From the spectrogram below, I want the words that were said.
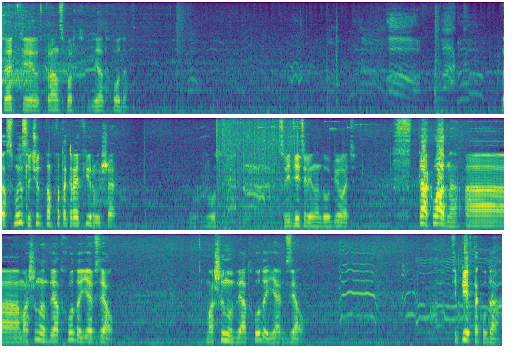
Сядьте в транспорт для отхода. Да в смысле, что ты там фотографируешь, а? Урод. Свидетелей надо убивать. Так, ладно. А, машина для отхода я взял. Машину для отхода я взял. Теперь-то куда?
